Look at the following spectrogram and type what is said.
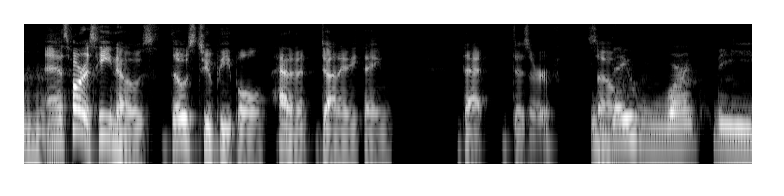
Mhm. And as far as he knows, those two people haven't done anything that deserve. So they weren't the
